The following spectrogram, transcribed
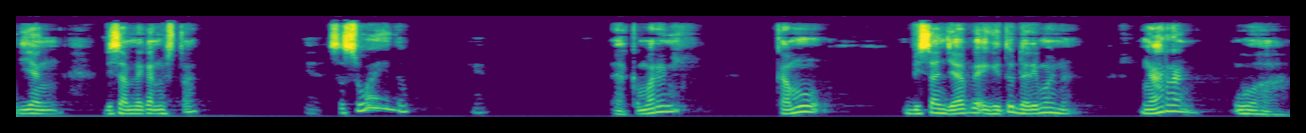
yang disampaikan ustadz? Ya, sesuai itu. Nah, kemarin kamu bisa jawab kayak gitu dari mana? Ngarang. Wah.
